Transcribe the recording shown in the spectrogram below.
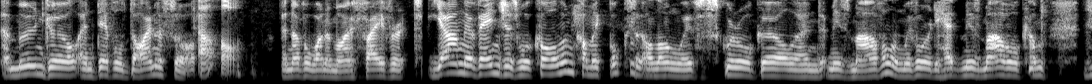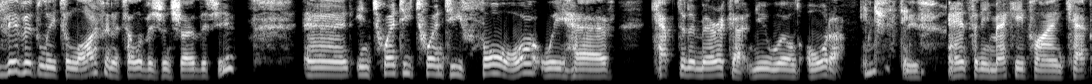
a Moon Girl and Devil Dinosaur. Oh. Another one of my favourite young Avengers, we'll call them, comic books, along with Squirrel Girl and Ms. Marvel. And we've already had Ms. Marvel come vividly to life in a television show this year. And in 2024, we have Captain America New World Order Interesting. with Anthony Mackie playing Cap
